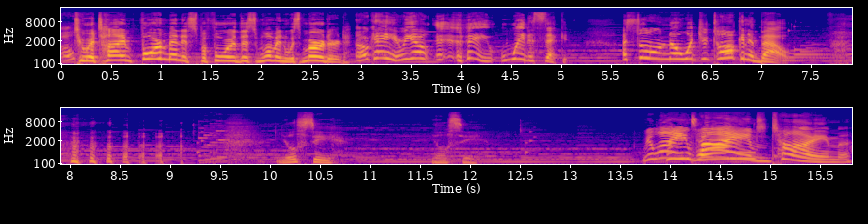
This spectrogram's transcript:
Oh. To a time four minutes before this woman was murdered. Okay, here we go. Uh, Hey, wait a second. I still don't know what you're talking about. You'll see. You'll see. Rewind, Rewind time. time.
